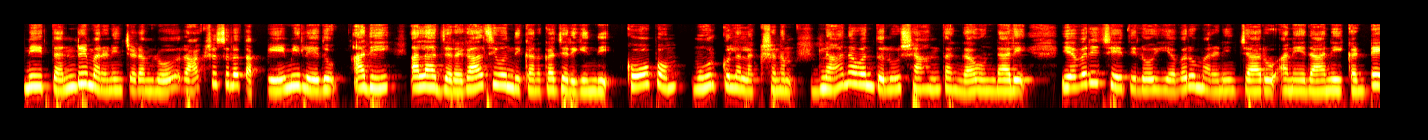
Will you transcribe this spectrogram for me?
నీ తండ్రి మరణించడంలో రాక్షసుల తప్పేమీ లేదు. అది అలా జరగాల్సి ఉంది కనుక జరిగింది. కోపం మూర్ఖుల లక్షణం. జ్ఞానవంతులు శాంతంగా ఉండాలి. ఎవరి చేతిలో ఎవరు మరణించారు అనే దానికంటే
